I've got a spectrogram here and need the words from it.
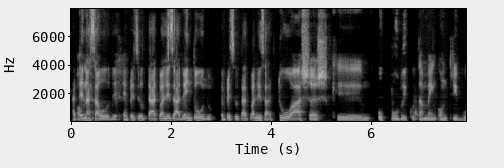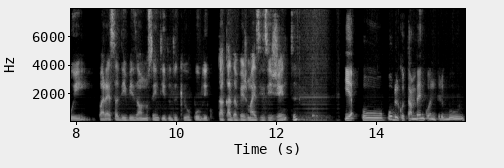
Até Ok. na saúde. É preciso estar atualizado. Em tudo. É preciso estar atualizado. Tu achas que o público também contribui para essa divisão no sentido de que o público está cada vez mais exigente? E o público também contribui,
